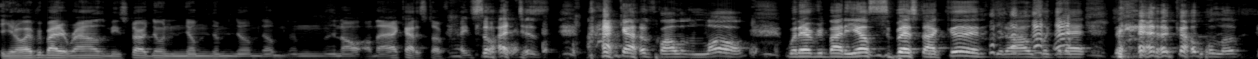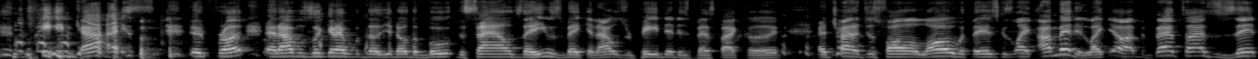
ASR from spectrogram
you know, everybody around me started doing num num num num num and all, all that kind of stuff, right? So I just I kind of followed along with everybody else as best I could. You know, I was looking at they had a couple of lead guys in front, and I was looking at the you know the mood, the sounds that he was making. I was repeating it as best I could and trying to just follow along with things because like I'm in it. Like yo, I've been baptized. This is it.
